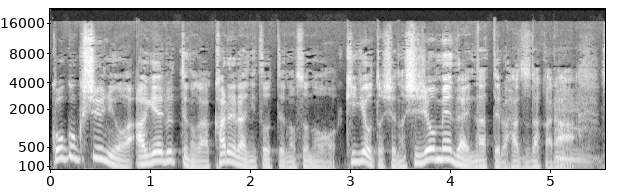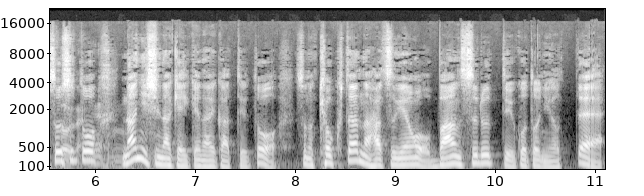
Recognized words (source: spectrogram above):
広告収入を上げるっていうのが彼らにとってのその企業としての市場命題になってるはずだから、うん。そうするとそうだよね。何しなきゃいけないかっていうと、その極端な発言をバンするっていうことによって、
